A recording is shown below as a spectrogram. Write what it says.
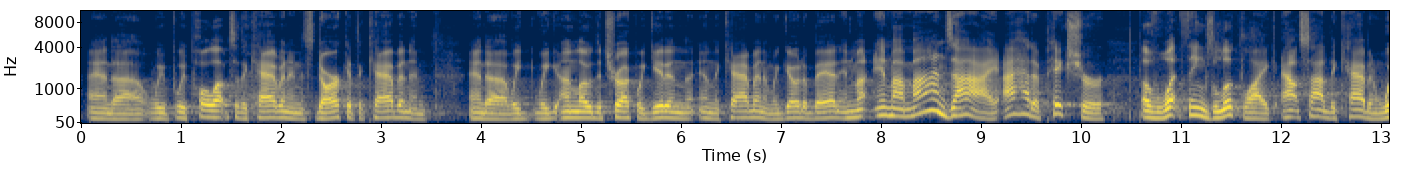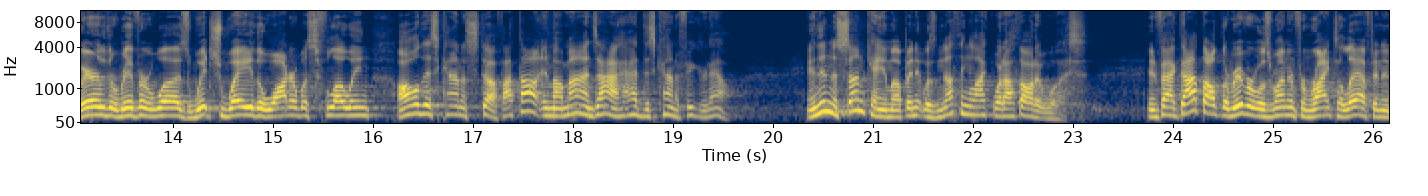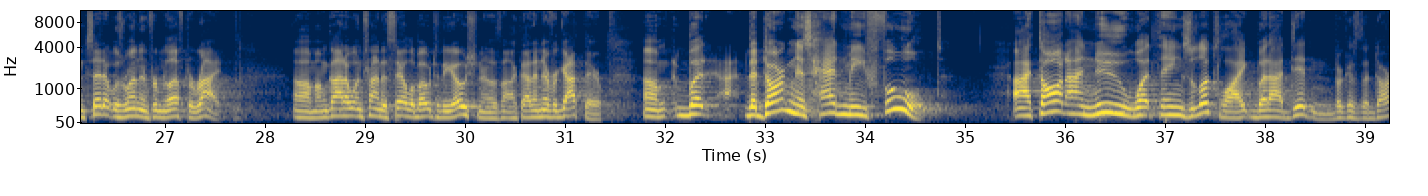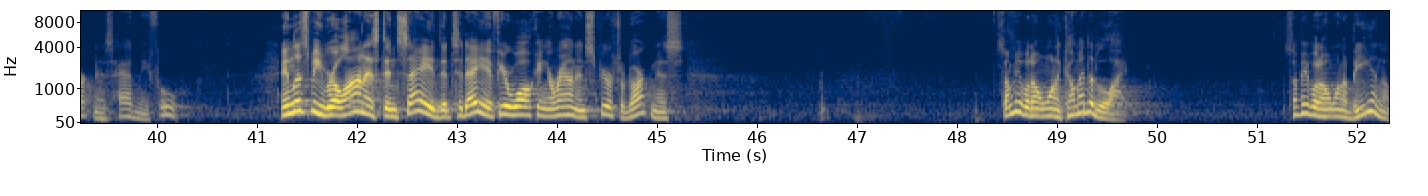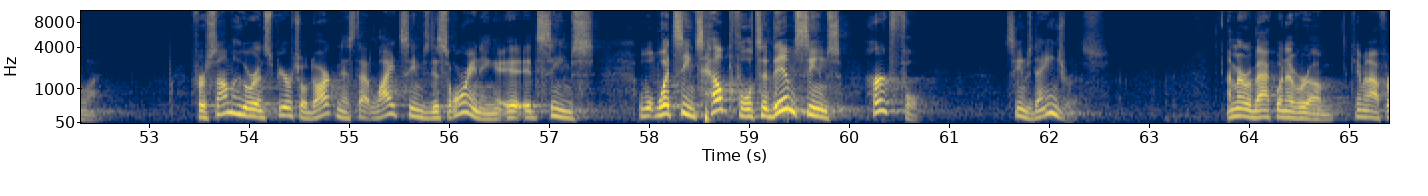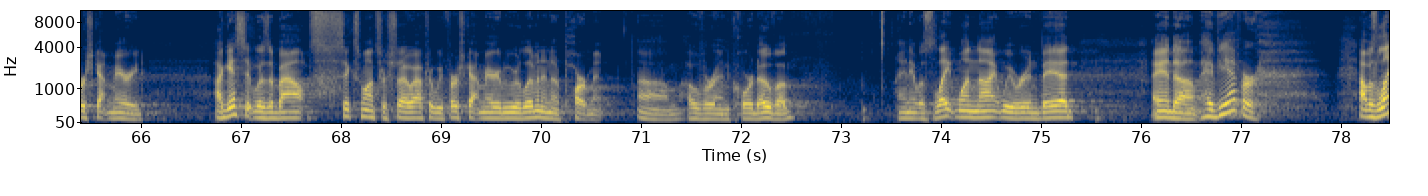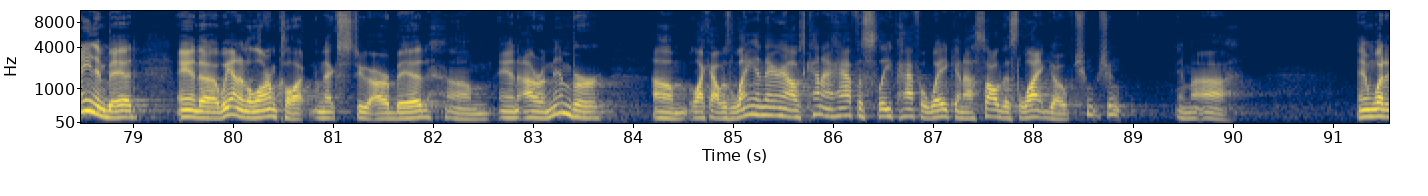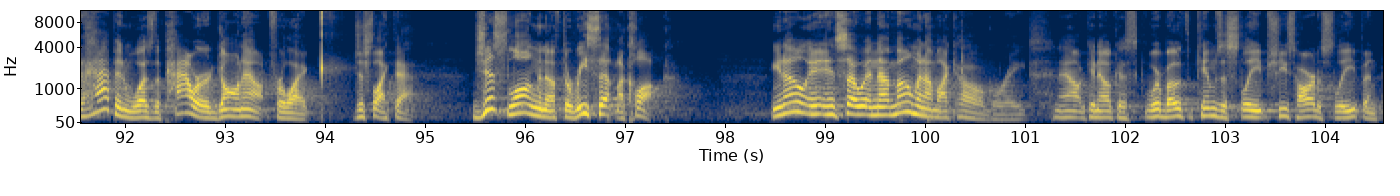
And uh, we, we pull up to the cabin, and it's dark at the cabin, and, and uh, we, we unload the truck. We get in the, in the cabin, and we go to bed. In my, in my mind's eye, I had a picture of what things looked like outside the cabin, where the river was, which way the water was flowing, all this kind of stuff. I thought in my mind's eye, I had this kind of figured out. And then the sun came up, and it was nothing like what I thought it was. In fact, I thought the river was running from right to left, and instead it was running from left to right. Um, I'm glad I wasn't trying to sail a boat to the ocean or anything like that. I never got there. Um, but the darkness had me fooled. I thought I knew what things looked like, but I didn't because the darkness had me fooled. And let's be real honest and say that today, if you're walking around in spiritual darkness, some people don't want to come into the light. Some people don't want to be in the light. For some who are in spiritual darkness, that light seems disorienting. It, it seems, what seems helpful to them seems hurtful, seems dangerous. I remember back whenever um, Kim and I first got married, I guess it was about six months or so after we first got married, we were living in an apartment um, over in Cordova. And it was late one night, we were in bed. And um, have you ever, I was laying in bed and uh, we had an alarm clock next to our bed. Um, and I remember, um, like, I was laying there, I was kind of half asleep, half awake, and I saw this light go shoot, shoot in my eye. And what had happened was the power had gone out for like, just like that, just long enough to reset my clock. You know, and, so in that moment, I'm like, oh, great. Now, you know, because we're both, Kim's asleep, she's hard asleep, and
